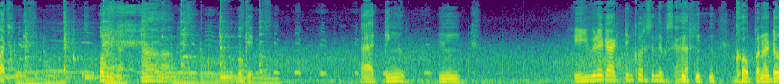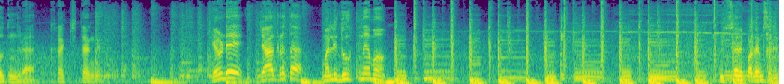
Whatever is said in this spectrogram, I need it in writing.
పద. ఓపెనింగా. ఆ, ఓకే. యాక్టింగ్ ఉమ్, ఈ వీడియోకి యాక్టింగ్ కోర్స్ ఎందుకు సార్ గొప్ప నటు అవుతుందిరా. ఖచ్చితంగా. ఏమండి? జాగ్రత్త. మళ్ళీ దూకుతుందేమో. సరే పదండి సార్?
